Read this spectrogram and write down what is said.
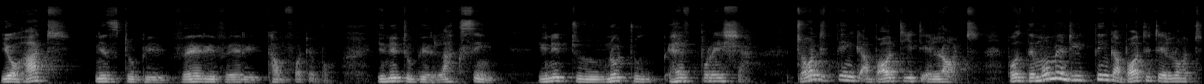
your heart needs to be very, very comfortable. You need to be relaxing. You need to not to have pressure. Don't think about it a lot. But the moment you think about it a lot,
